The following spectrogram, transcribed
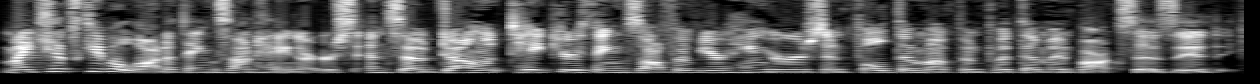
my kids keep a lot of things on hangers. And so don't take your things off of your hangers and fold them up and put them in boxes. It,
